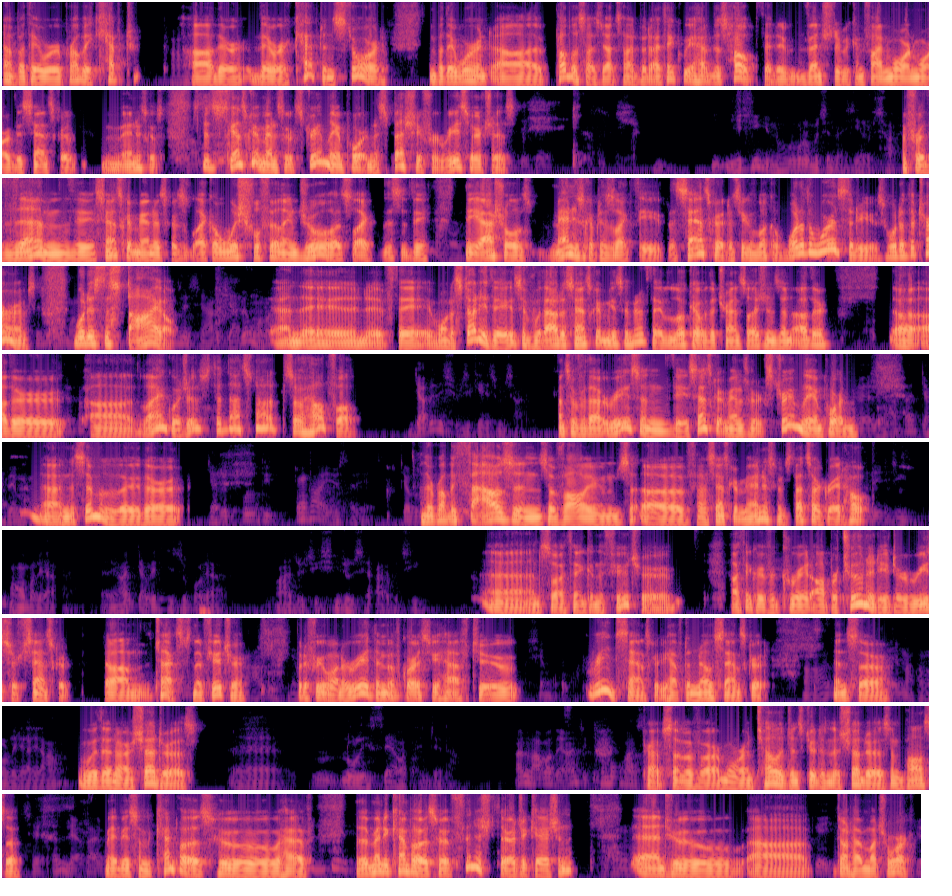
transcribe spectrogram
Oh, but they were probably kept. Uh, they were kept and stored, but they weren't uh, publicized outside. But I think we have this hope that eventually we can find more and more of these Sanskrit manuscripts. So the Sanskrit manuscripts are extremely important, especially for researchers. for them, the Sanskrit manuscript is like a wish fulfilling jewel. It's like this is the the actual manuscript is like the the Sanskrit. And so you can look at what are the words that are used, what are the terms, what is the style. And then if they want to study these, if without a Sanskrit music, if they look at the translations in other uh, other uh, languages, then that's not so helpful. And so for that reason, the Sanskrit manuscripts are extremely important. And similarly, there are there are probably thousands of volumes of uh, Sanskrit manuscripts. That's our great hope. And so I think in the future, I think we have a great opportunity to research Sanskrit um, texts in the future. But if we want to read them, of course, you have to read Sanskrit. You have to know Sanskrit. And so within our shedras, perhaps some of our more intelligent students in the shedras and Pasa, maybe some Khenpos who have, there are many Khenpos who have finished their education and who uh, don't have much work.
